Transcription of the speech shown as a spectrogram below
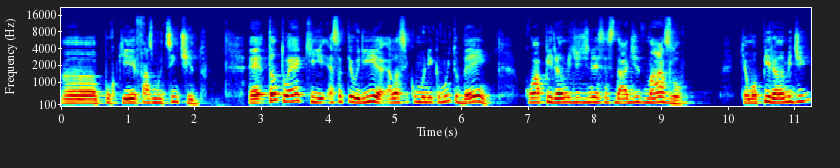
uh, porque faz muito sentido. É, tanto é que essa teoria ela se comunica muito bem com a pirâmide de necessidade Maslow, que é uma pirâmide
